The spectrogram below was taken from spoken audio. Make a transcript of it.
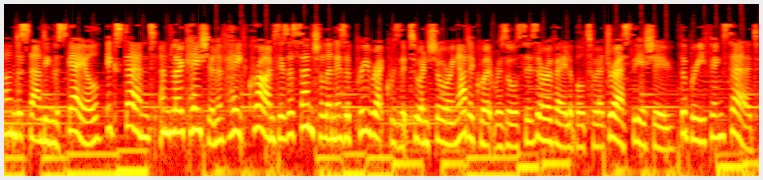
Understanding the scale, extent, and location of hate crimes is essential and is a prerequisite to ensuring adequate resources are available to address the issue, the briefing said.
